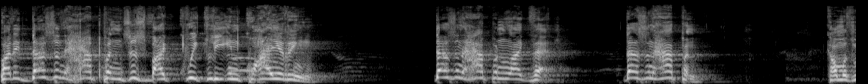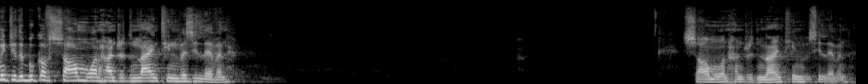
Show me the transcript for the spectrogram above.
But it doesn't happen just by quickly inquiring. Doesn't happen like that. Doesn't happen. Come with me to the book of Psalm 119, verse 11. Psalm 119, verse 11.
